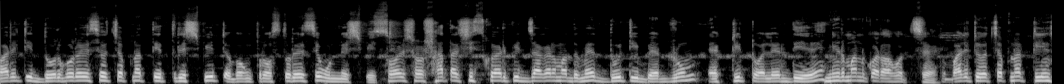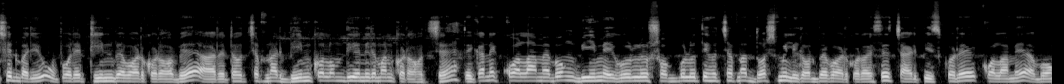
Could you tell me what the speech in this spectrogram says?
বাড়িটির দৈর্ঘ্য রয়েছে হচ্ছে আপনার তেত্রিশ ফিট এবং প্রস্থ রয়েছে উনিশ ফিট। ছয়শো সাতাশি স্কোয়ার ফিট জায়গার মাধ্যমে দুইটি বেডরুম একটি টয়লেট দিয়ে নির্মাণ করা হচ্ছে। বাড়িটি হচ্ছে আপনার টিন শেড বাড়ি, উপরে টিন ব্যবহার করা হবে আর এটা হচ্ছে আপনার বিম কলম দিয়ে নির্মাণ করা হচ্ছে। তো এখানে কলাম এবং বিম এগুলো সবগুলোতে হচ্ছে আপনার দশ মিলি রড ব্যবহার করা হয়েছে, চার পিস করে কলামে এবং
